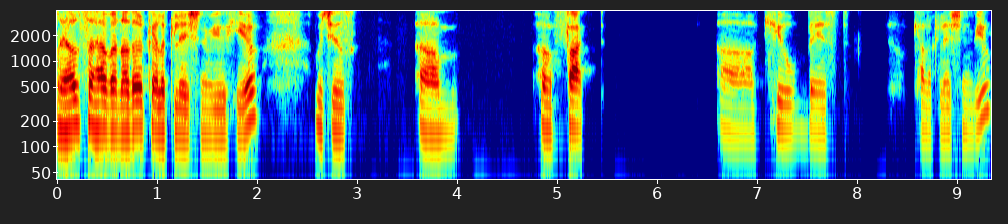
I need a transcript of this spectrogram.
I also have another calculation view here, which is um, a fact uh, cube-based calculation view,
